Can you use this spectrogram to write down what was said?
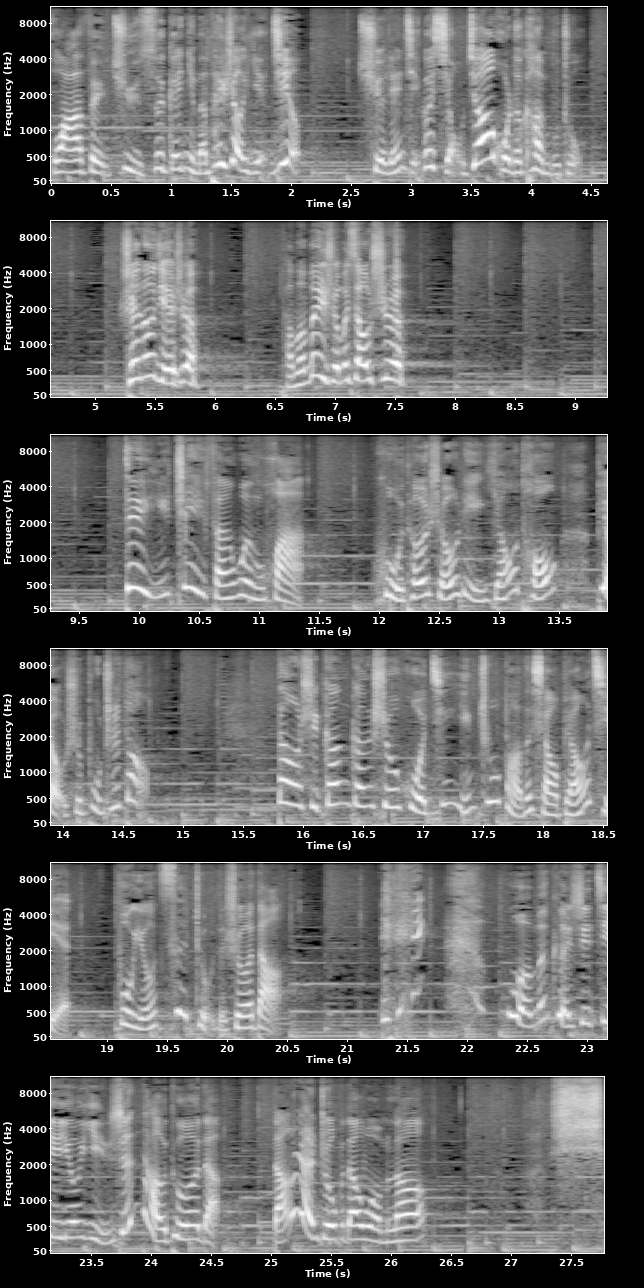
花费巨资给你们配上眼镜，却连几个小家伙都看不住，谁能解释？他们为什么消失？对于这番问话，虎头首领摇头表示不知道。倒是刚刚收获金银珠宝的小表姐不由自主的说道：“嘿嘿，我们可是借用隐身逃脱的，当然捉不到我们喽。”嘘，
